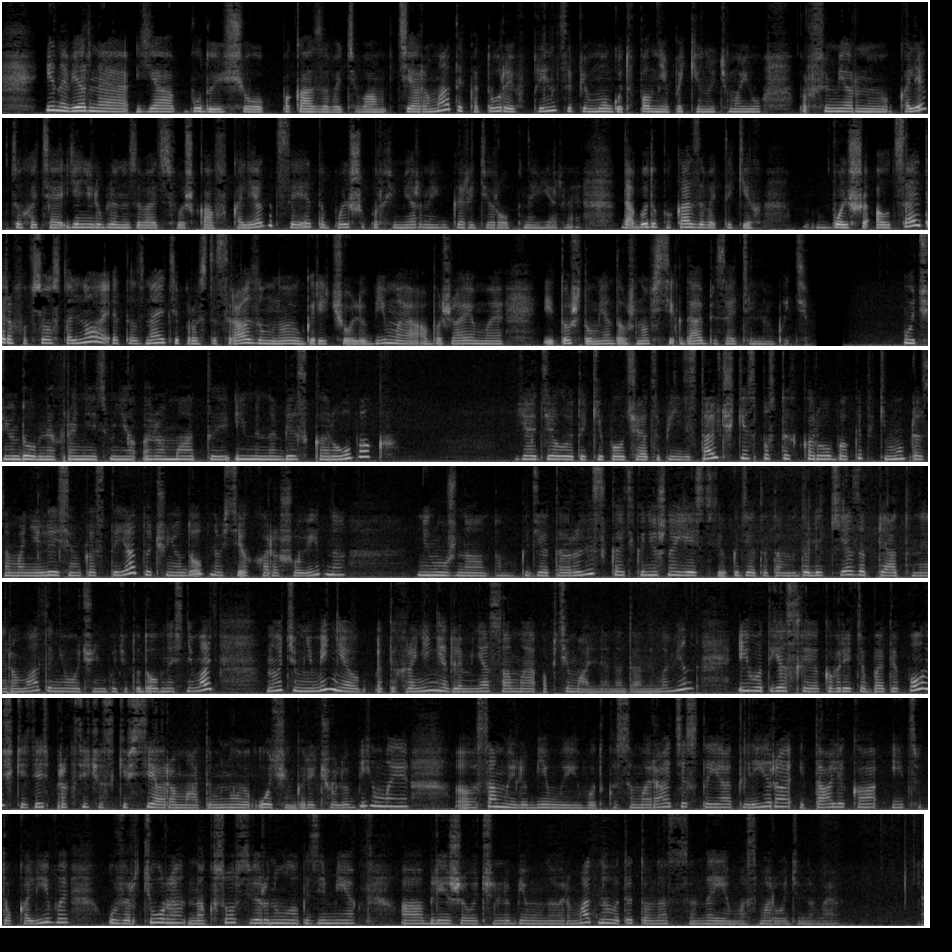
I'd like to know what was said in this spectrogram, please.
И, наверное, я буду еще показывать вам те ароматы, которые, в принципе, могут вполне покинуть мою парфюмерную коллекцию, хотя я не люблю называть свой шкаф коллекцией, это больше парфюмерный гардероб, наверное. Да, буду показывать таких больше аутсайдеров, а все остальное это, знаете, просто сразу мною горячо любимое, обожаемое и то, что у меня должно всегда обязательно быть. Очень удобно хранить мне ароматы именно без коробок. Я делаю такие, получается, пьедестальчики из пустых коробок, и таким образом они лесенкой стоят, очень удобно, всех хорошо видно не нужно там где-то рыскать. Конечно, есть где-то там вдалеке запрятанные ароматы, не очень будет удобно снимать, но тем не менее это хранение для меня самое оптимальное на данный момент. И вот если говорить об этой полочке, здесь практически все ароматы мною очень горячо любимые. Э, самые любимые вот Косомарати стоят, Лира, Италика и Цветок Оливы, Увертюра, Наксос вернула к зиме, а ближе очень любимый мной аромат. Ну вот это у нас Наема смородиновая,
